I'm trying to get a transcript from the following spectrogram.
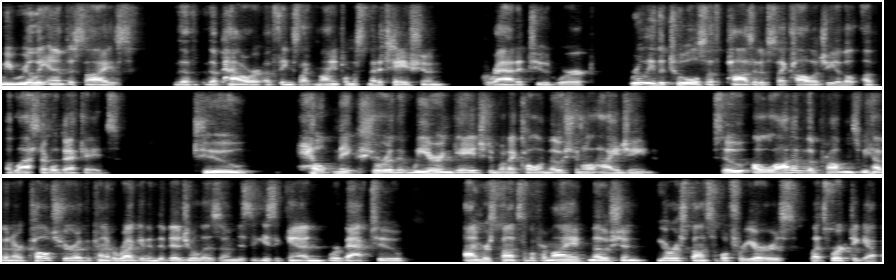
We really emphasize the the power of things like mindfulness meditation, gratitude work, really the tools of positive psychology of the of, of last several decades to help make sure that we are engaged in what I call emotional hygiene. So a lot of the problems we have in our culture of a kind of a rugged individualism is, is again, we're back to I'm responsible for my emotion, you're responsible for yours. Let's work together.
